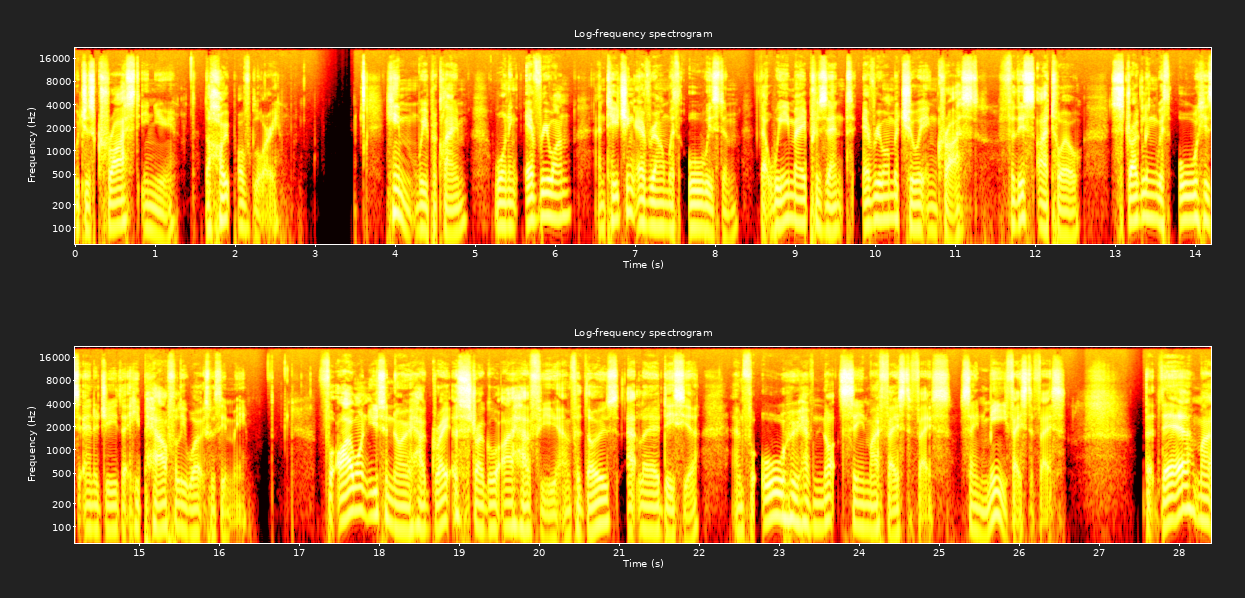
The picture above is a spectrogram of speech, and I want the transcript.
which is Christ in you, the hope of glory. Him we proclaim, warning everyone and teaching everyone with all wisdom, that we may present everyone mature in Christ. For this I toil, struggling with all his energy that he powerfully works within me. For I want you to know how great a struggle I have for you and for those at Laodicea, and for all who have not seen my face to face, seen me face to face, that there my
